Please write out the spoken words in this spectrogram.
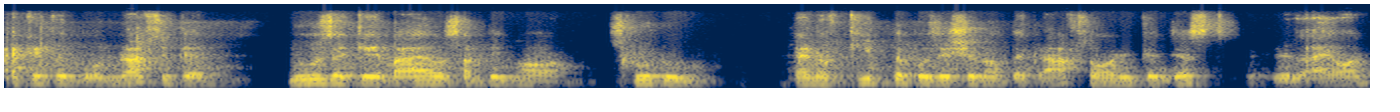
Pack it with bone grafts. You can use a K-wire or something or screw to kind of keep the position of the grafts, or you can just rely on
